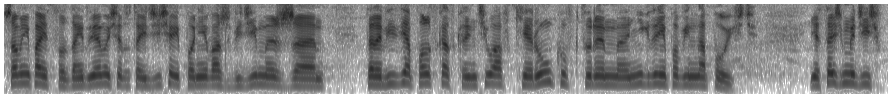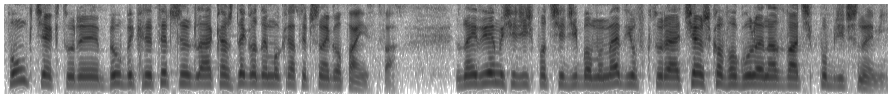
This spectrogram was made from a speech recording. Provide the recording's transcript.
Szanowni Państwo, znajdujemy się tutaj dzisiaj, ponieważ widzimy, że telewizja polska skręciła w kierunku, w którym nigdy nie powinna pójść. Jesteśmy dziś w punkcie, który byłby krytyczny dla każdego demokratycznego państwa. Znajdujemy się dziś pod siedzibą mediów, które ciężko w ogóle nazwać publicznymi.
